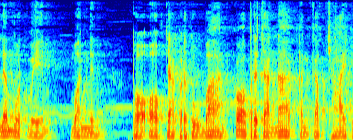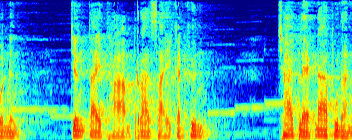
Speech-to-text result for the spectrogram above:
และหมดเวรวันหนึ่ง พอออกจากประตูบ้านก็ประจันหน้ากันกับชายคนหนึ่ง จึงไต่ถามปราศัยกันขึ้น ชายแปลกหน้าผู้นั้น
